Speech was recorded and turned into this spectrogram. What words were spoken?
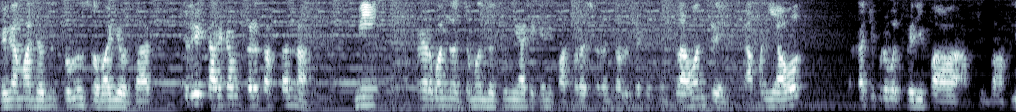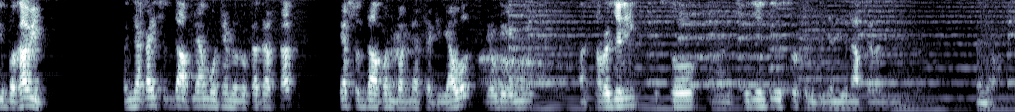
वेगळ्या माध्यमातून तरुण सहभागी होतात. सगळे कार्यक्रम करत असताना मी पत्रकार बंधूंच्या मदतीतून या ठिकाणी पाचोरा शरण तालुक्यात त्यांचं आवाहन करेल की आपण यावं. सकाळची प्रबत फेरी पा- आपली आपली बघावी. संध्याकाळी सुद्धा आपल्या मोठ्या मिरवणुकात असतात. त्या सुद्धा आपण बघण्यासाठी यावं. एवढे मी सार्वजनिक उत्सव शिवजयंती उत्सव समितीच्या निधीनं आपल्याला विनंती करतो. धन्यवाद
